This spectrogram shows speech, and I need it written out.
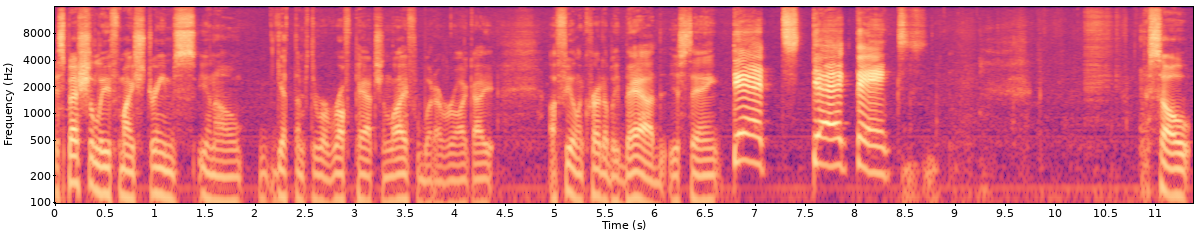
especially if my streams you know get them through a rough patch in life or whatever like i i feel incredibly bad just saying that's that thanks so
